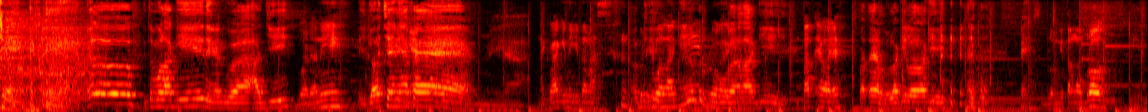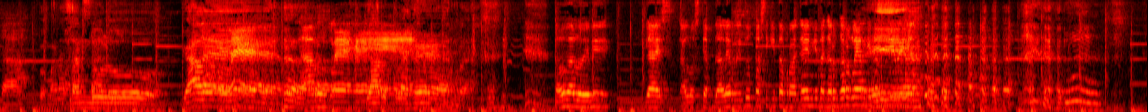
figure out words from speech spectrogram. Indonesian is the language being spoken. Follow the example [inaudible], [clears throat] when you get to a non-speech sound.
Goceng FM. Halo, ketemu lagi dengan gua Aji Gua Dani di Goceng FM. Iya, naik lagi nih kita mas Oke. Berdua lagi, Ya, berdua, berdua lagi lagi. 4L ya 4L, lu lagi, lu lagi. [laughs] Eh sebelum kita ngobrol Kita Pemanasan dulu. Galer. Galer. Garuk leher. Garuk leher. Tahu gak lu ini Guys, kalau setiap galer itu pasti kita peragain Kita garuk-garuk leher kita sendiri Iya. ya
